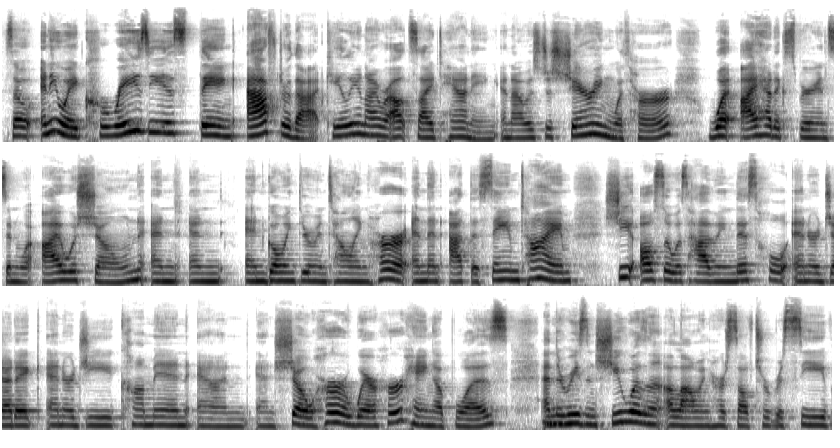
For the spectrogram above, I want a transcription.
So, anyway, craziest thing after that, Kaylee and I were outside tanning, and I was just sharing with her what I had experienced and what I was shown, and and and going through and telling her. And then at the same time, she also was having this whole energetic energy come in and and show her where her hangup was, and mm-hmm. the reason she wasn't allowing herself to receive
